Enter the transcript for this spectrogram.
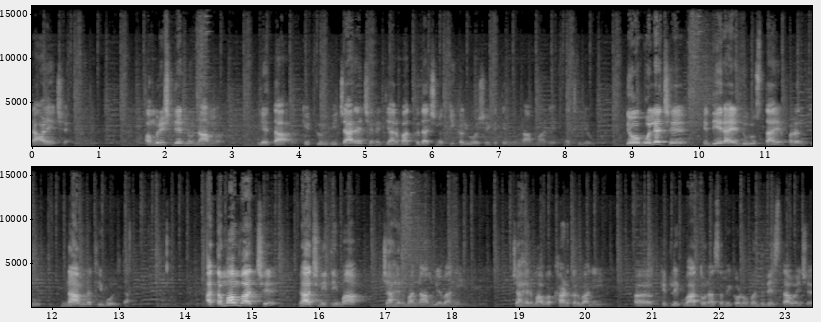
ટાળે છે. અમરીશ ડેરનું નામ લેતા કેટલું વિચારે છે ને ત્યારબાદ કદાચ નક્કી કર્યું હશે કે તેમનું નામ મારે નથી લેવું. તેઓ બોલે છે કે દેરાએ દુરુસ્તાએ, પરંતુ નામ નથી બોલતા. આ તમામ વાત છે રાજનીતિમાં જાહેરમાં નામ લેવાની, જાહેરમાં વખાણ કરવાની કેટલીક વાતોના સમીકરણો બંધ બેસતા હોય છે.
